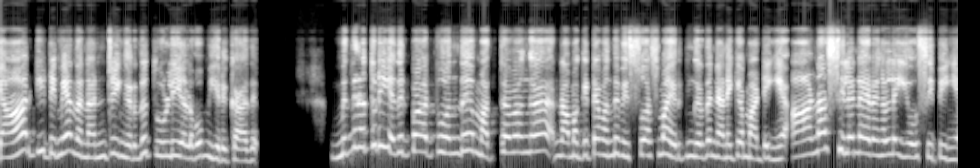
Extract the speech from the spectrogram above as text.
யார்கிட்டயுமே அந்த நன்றிங்கிறது துளி அளவும் இருக்காது. மிதனத்துடைய எதிர்பார்ப்பு வந்து மத்தவங்க நம்ம கிட்ட வந்து விசுவாசமா இருக்குங்கிறத நினைக்க மாட்டீங்க. ஆனா சில நேரங்கள்ல யோசிப்பீங்க.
